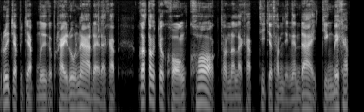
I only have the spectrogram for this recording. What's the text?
หรือจะไปจับมือกับใครล่วงหน้าได้หละครับ ก็ต้องเจ้าของคอกเท่านั้นแหละครับ ที่จะทำอย่างนั้นได้จริงไหมครับ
